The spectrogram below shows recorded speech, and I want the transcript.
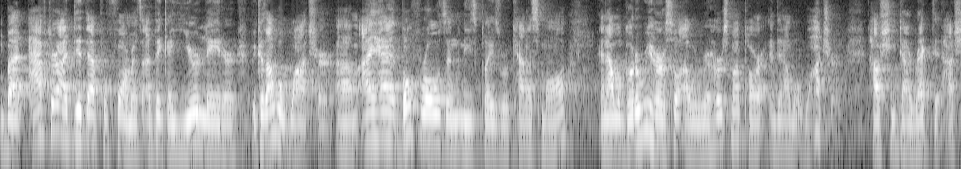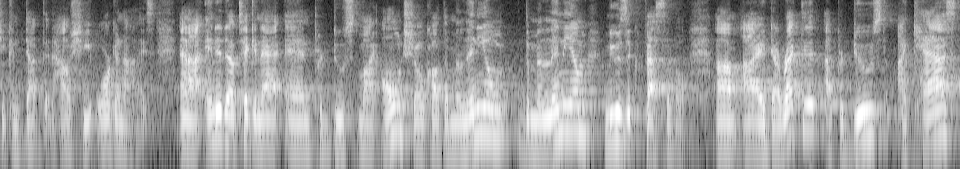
But after I did that performance, I think a year later, because I would watch her, um, I had both roles in these plays were kind of small, and I would go to rehearsal, I would rehearse my part, and then I would watch her, how she directed, how she conducted, how she organized. And I ended up taking that and produced my own show called the Millennium, the Millennium Music Festival. Um, I directed, I produced, I cast,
